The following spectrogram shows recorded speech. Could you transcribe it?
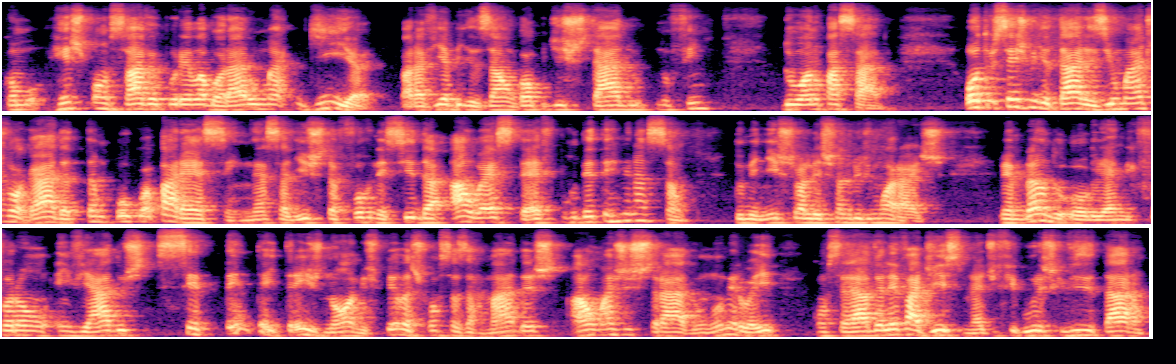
como responsável por elaborar uma guia para viabilizar um golpe de Estado no fim do ano passado. Outros seis militares e uma advogada tampouco aparecem nessa lista fornecida ao STF por determinação do ministro Alexandre de Moraes. Lembrando, o Guilherme, que foram enviados 73 nomes pelas Forças Armadas ao magistrado, um número aí considerado elevadíssimo, né, de figuras que visitaram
